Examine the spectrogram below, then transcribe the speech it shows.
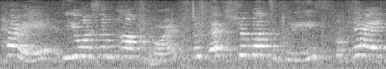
Harry, do you want some popcorn? With extra butter, please. Okay.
